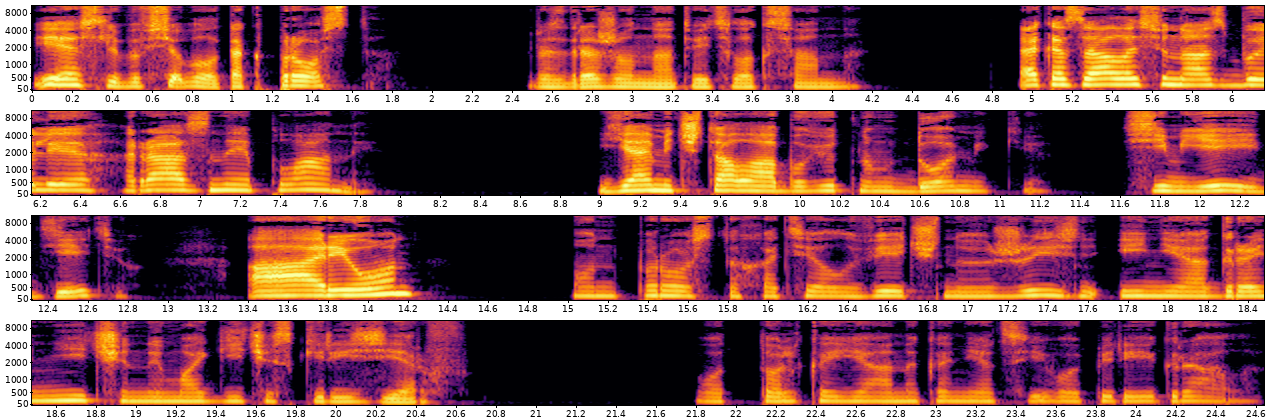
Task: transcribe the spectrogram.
«Если бы все было так просто», — раздраженно ответила Оксана. «Оказалось, у нас были разные планы. Я мечтала об уютном домике, семье и детях, а Орион — он просто хотел вечную жизнь и неограниченный магический резерв. Вот только я, наконец, его переиграла.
